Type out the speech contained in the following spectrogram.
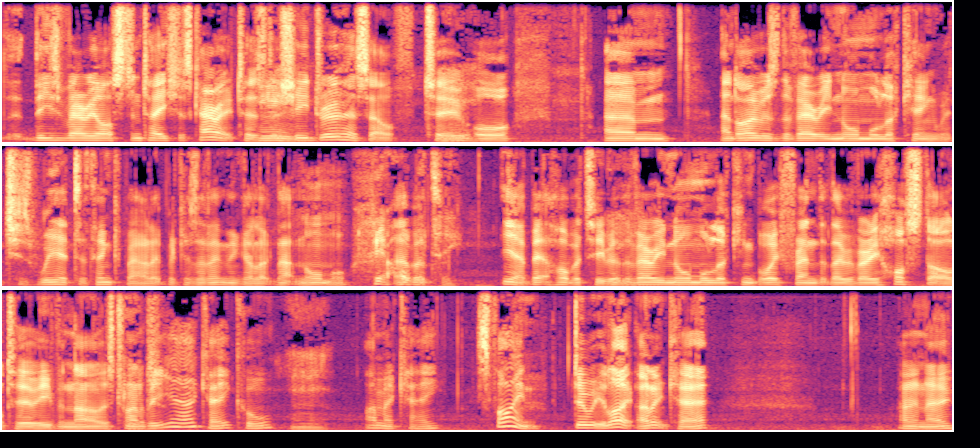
th- these very ostentatious characters that Mm. she drew herself to, Mm. or um, and I was the very normal looking, which is weird to think about it because I don't think I look that normal. Bit Uh, hobbity. Yeah, a bit hobbity, but the Mm. very normal looking boyfriend that they were very hostile to, even though I was trying to be, yeah, okay, cool, Mm. I'm okay, it's fine, do what you like, I don't care. I don't know.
